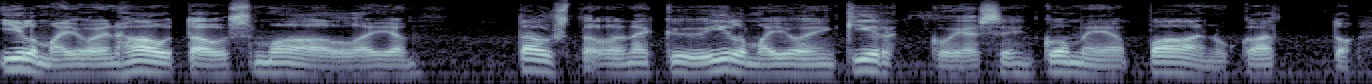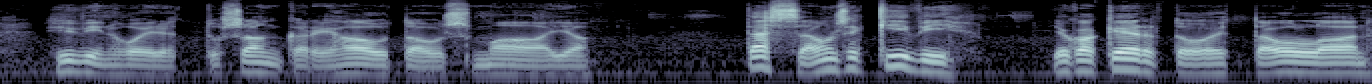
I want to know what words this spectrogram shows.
Ilmajoen hautausmaalla ja taustalla näkyy Ilmajoen kirkko ja sen komea paanukatto, hyvin hoidettu sankarihautausmaa ja tässä on se kivi, joka kertoo, että ollaan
